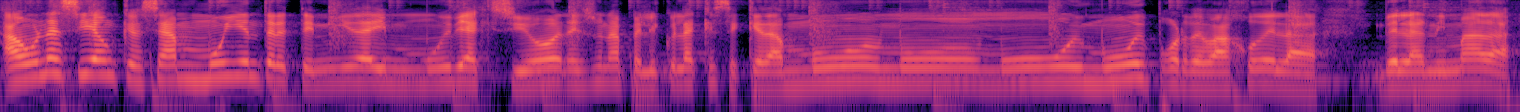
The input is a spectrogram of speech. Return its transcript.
aún así, aunque sea muy entretenida y muy de acción, es una película que se queda muy, muy, muy, muy por debajo de la, de la animada.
